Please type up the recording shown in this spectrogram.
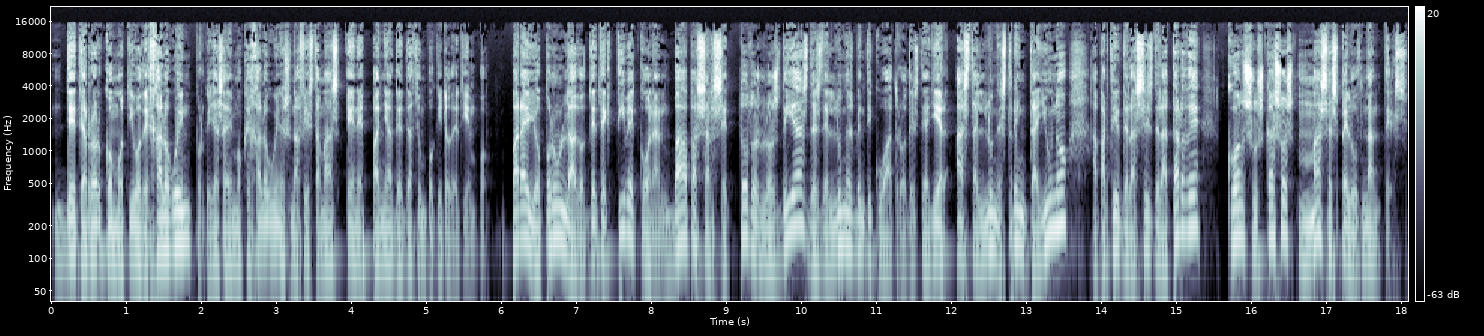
de terror con motivo de Halloween, porque ya sabemos que Halloween es una fiesta más en España desde hace un poquito de tiempo. Para ello, por un lado, Detective Conan va a pasarse todos los días, desde el lunes 24, desde ayer hasta el lunes 31, a partir de las 6 de la tarde, con sus casos más espeluznantes.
